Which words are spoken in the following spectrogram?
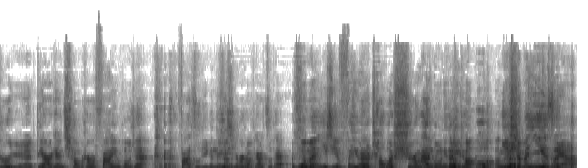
志宇第二天悄不声发一个朋友圈，发自己跟那个媳妇儿照片自拍，我们一起飞越了超过十万公里的里程，你什么意思呀？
